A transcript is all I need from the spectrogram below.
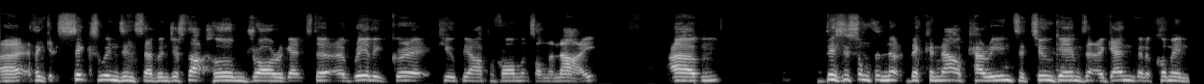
Uh, I think it's six wins in seven, just that home draw against a, a really great QPR performance on the night. Um, this is something that they can now carry into two games that, again, going to come in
